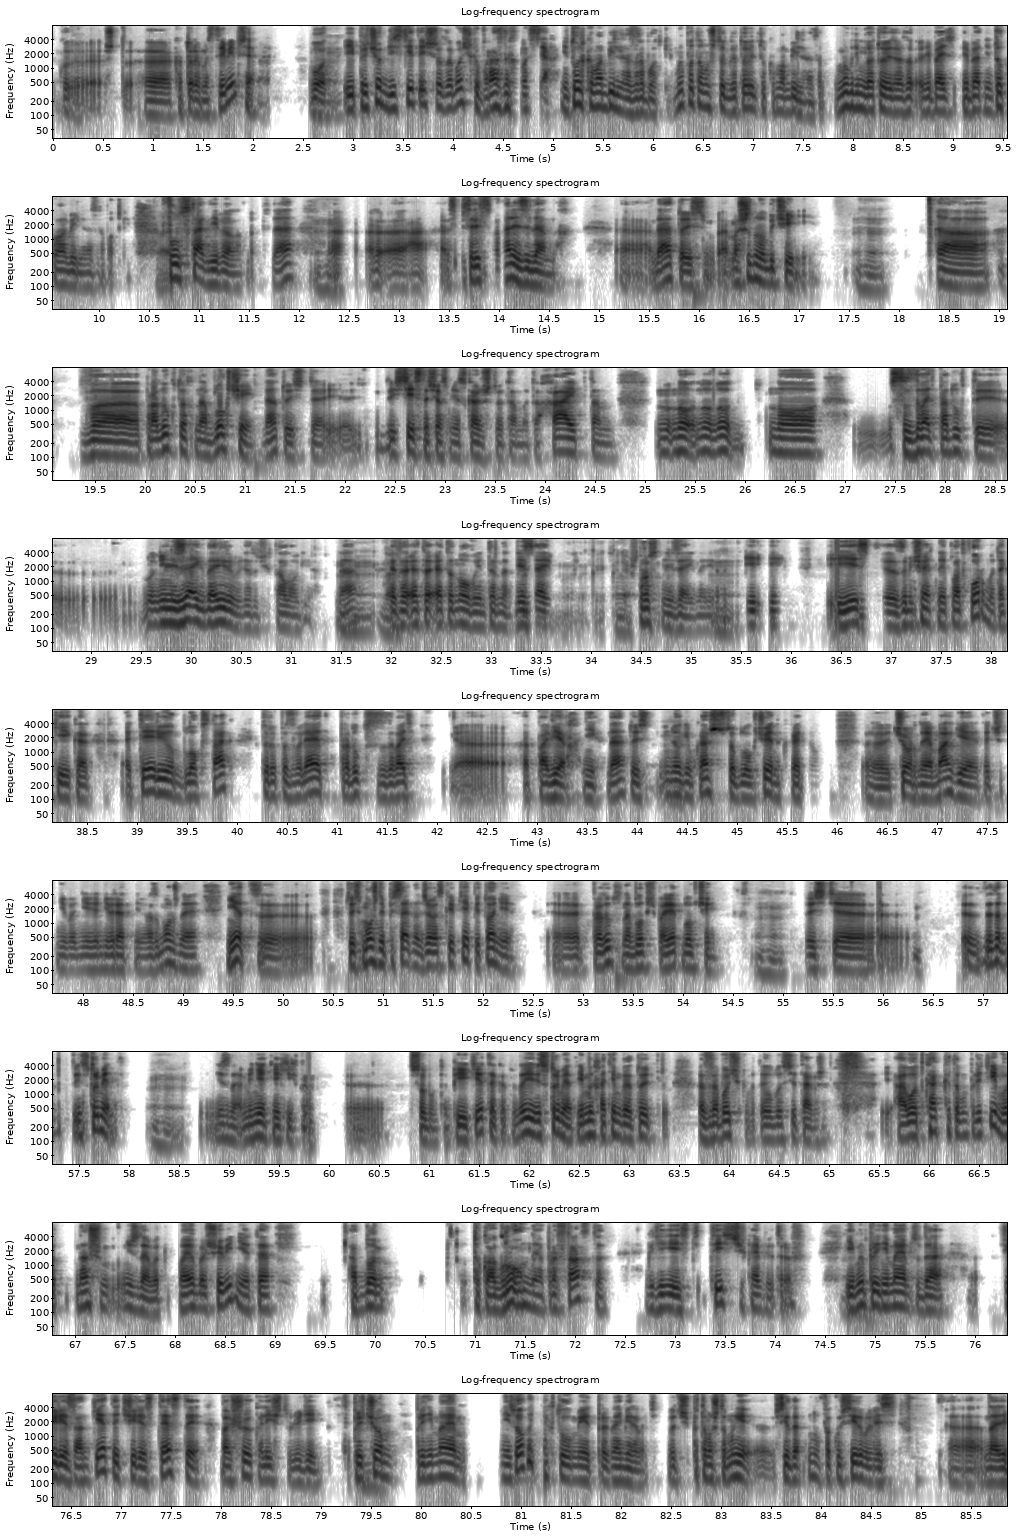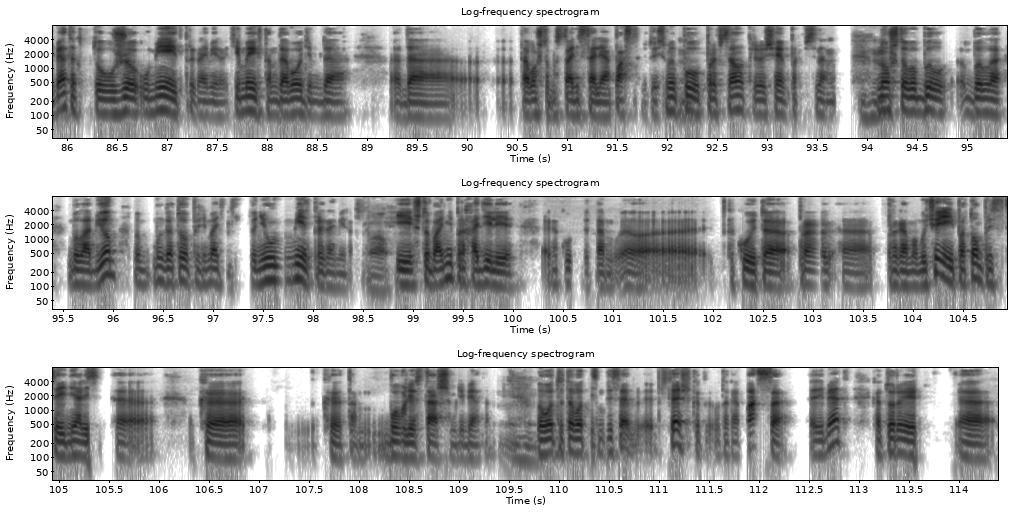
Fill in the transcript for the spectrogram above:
э, к которой мы стремимся. Вот. Mm-hmm. И причем 10 тысяч разработчиков в разных областях, не только мобильной разработки. Мы потому что готовили только мобильные разработки. Мы будем готовить ребят, ребят не только мобильной разработки. Right. Full stack development, да, mm-hmm. а, а, специалист в анализе данных, а, да, то есть машинном обучении. А, в продуктах на блокчейн, да, то есть, э, естественно, сейчас мне скажут, что там это хайп, там, но, но, но, но создавать продукты, ну, нельзя игнорировать эту технологию, да, mm-hmm, да. Это, это, это новый интернет, нельзя, Конечно. просто нельзя игнорировать. Mm-hmm. И, и, и есть э, замечательные платформы, такие как Ethereum, Blockstack, которые позволяют продукты создавать э, поверх них, да, то есть многим кажется, что блокчейн какая-то э, черная магия, это что-то невероятно невозможное. Нет, э, то есть можно писать на JavaScript, Python э, продукты на блокчейн, порядок блокчейн. Uh-huh. То есть э, э, это инструмент. Uh-huh. Не знаю, менять никаких там, э, особо там пиетета, это инструмент, и мы хотим готовить разработчиков в этой области также. А вот как к этому прийти, вот нашим, не знаю, вот мое большое видение это одно такое огромное пространство, где есть тысячи компьютеров, и мы принимаем туда через анкеты, через тесты большое количество людей. Причем принимаем не только тех, кто умеет программировать, потому что мы всегда ну, фокусировались э, на ребятах, кто уже умеет программировать, и мы их там доводим до до того, чтобы они стали опасными. То есть мы пул профессионалов превращаем в профессионалов. Uh-huh. Но чтобы был, было, был объем, мы, мы готовы принимать тех, кто не умеет программировать. Wow. И чтобы они проходили какую-то там э, какую-то про, э, программу обучения и потом присоединялись э, к к там, более старшим ребятам. Uh-huh. Но вот это вот, представляешь, вот такая масса ребят, которые, э,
